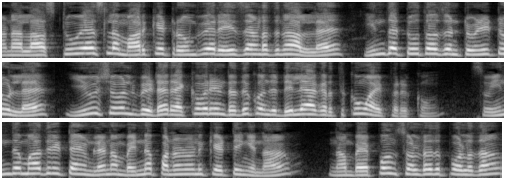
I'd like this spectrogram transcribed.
ஆனால் லாஸ்ட் டூ இயர்ஸில் மார்க்கெட் ரொம்பவே ரேஸ் ஆனதுனால இந்த டூ தௌசண்ட் டுவெண்ட்டி டூவில் யூஷுவல் விட ரெக்கவரின்றது கொஞ்சம் டிலே ஆகிறதுக்கும் வாய்ப்பு இருக்கும். ஸோ இந்த மாதிரி டைமில் நம்ம என்ன பண்ணணும்னு கேட்டிங்கன்னா நம்ம எப்பவும் சொல்றது போல தான்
